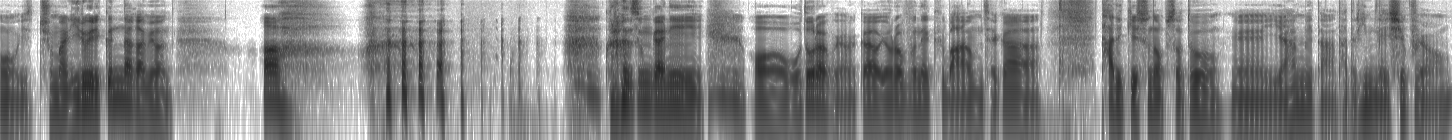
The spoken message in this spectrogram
어, 주말 일요일이 끝나가면, 아, 그런 순간이 어 오더라고요. 그러니까 여러분의 그 마음 제가 다 느낄 수는 없어도 예, 이해합니다. 다들 힘내시고요.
